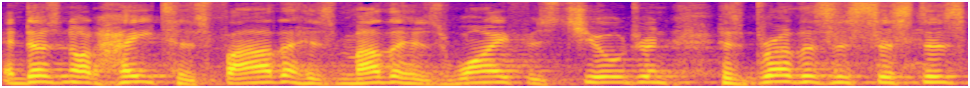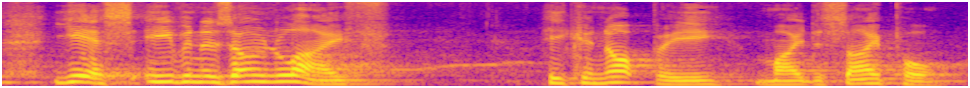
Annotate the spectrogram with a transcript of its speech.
and does not hate his father, his mother, his wife, his children, his brothers, his sisters, yes, even his own life, he cannot be my disciple.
